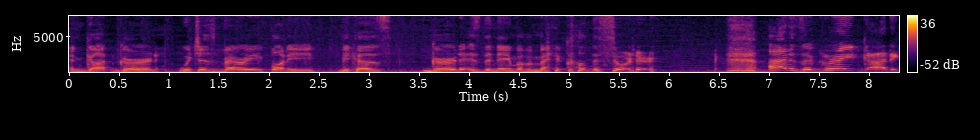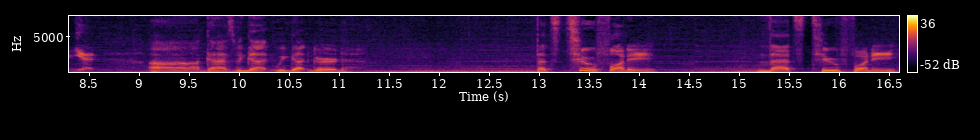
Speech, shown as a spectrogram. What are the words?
and got Gerd, which is very funny because Gerd is the name of a medical disorder. that is a great god to get. Ah, guys, we got we got Gerd. That's too funny. That's too funny.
